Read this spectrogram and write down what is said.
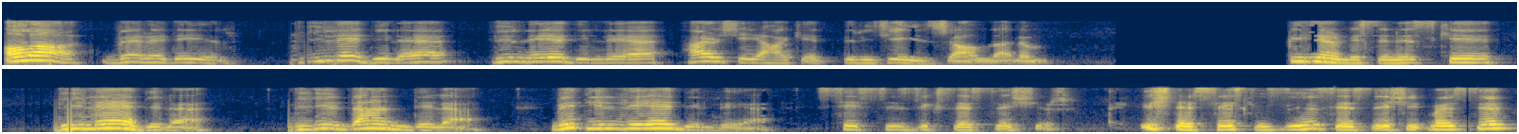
Allah vere değil, dile dile, dinleye dinleye her şeyi hak ettireceğiz canlarım. Bilir misiniz ki dile dile, dilden dile ve dilleye dilleye sessizlik sesleşir. İşte sessizliğin sesleşmesi,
